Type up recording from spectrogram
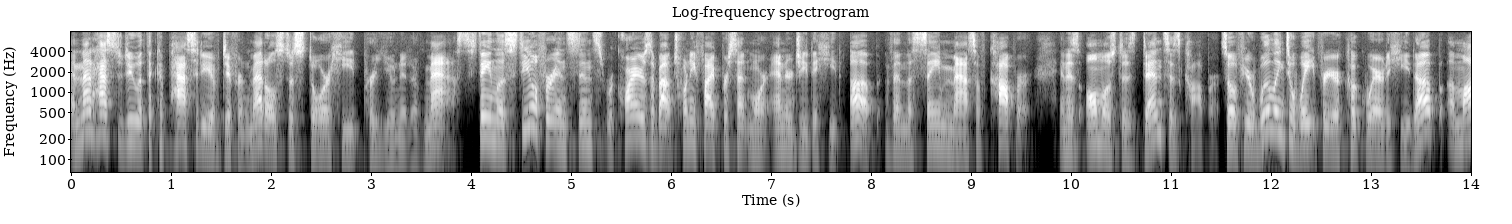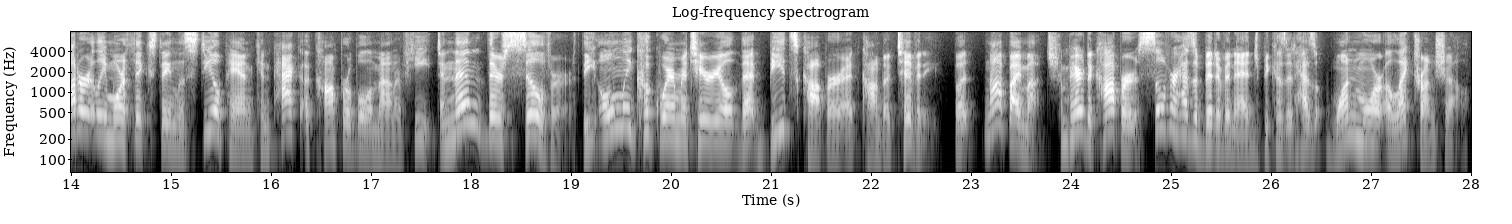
and that has to do with the capacity of different metals to store heat per unit of mass. Stainless steel, for instance, requires about 25% more energy to heat up than the same mass of copper, and is almost as dense as copper. So if you're willing to wait for your cookware to heat up, a moderately more thick stainless steel pan can pack a comparable amount of heat. And then there's silver, the only cookware material that beats copper at conductivity but not by much. Compared to copper, silver has a bit of an edge because it has one more electron shell,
